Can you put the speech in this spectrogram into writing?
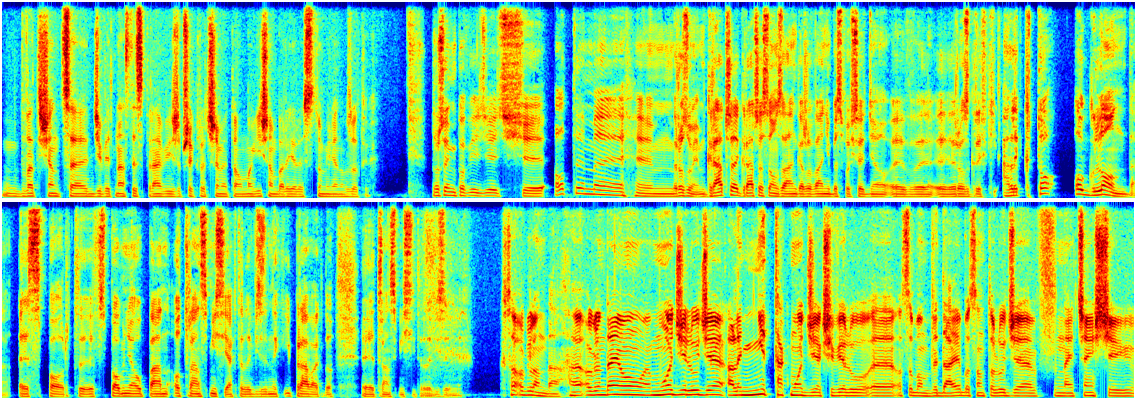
2019 sprawi, że przekroczymy tą magiczną barierę 100 milionów złotych. Proszę mi powiedzieć e, o tym, e, rozumiem, gracze, gracze są zaangażowani bezpośrednio w rozgrywki, ale kto ogląda sport. Wspomniał Pan o transmisjach telewizyjnych i prawach do e, transmisji telewizyjnych. Kto ogląda? E, oglądają młodzi ludzie, ale nie tak młodzi, jak się wielu e, osobom wydaje, bo są to ludzie w najczęściej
